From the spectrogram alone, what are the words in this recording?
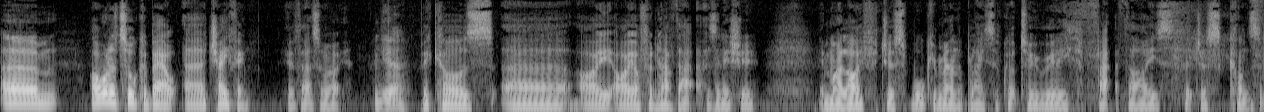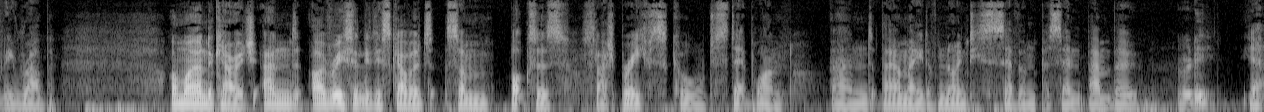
Um, I want to talk about uh, chafing, if that's all right Yeah. because uh, I I often have that as an issue in my life. Just walking around the place, I've got two really fat thighs that just constantly rub on my undercarriage, and I've recently discovered some boxers slash briefs called Step One, and they are made of ninety seven percent bamboo. Really? Yeah,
